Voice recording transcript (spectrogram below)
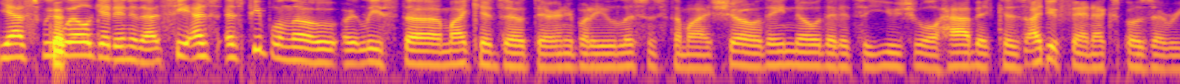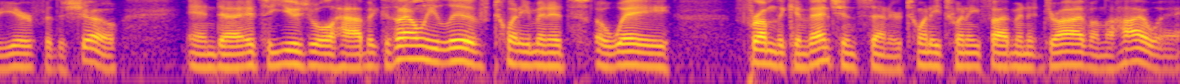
Yes, we will get into that. See, as as people know, or at least uh, my kids out there, anybody who listens to my show, they know that it's a usual habit because I do fan expos every year for the show, and uh, it's a usual habit because I only live 20 minutes away from the convention center, 20 25 minute drive on the highway,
